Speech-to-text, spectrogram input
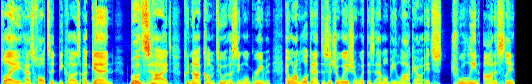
play has halted because again both sides could not come to a single agreement. And when I'm looking at the situation with this MLB lockout, it's truly and honestly,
